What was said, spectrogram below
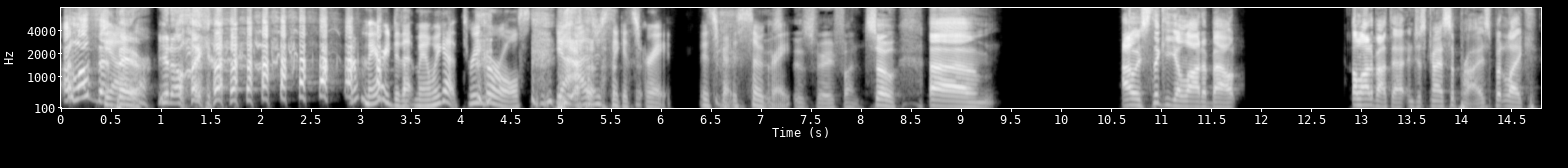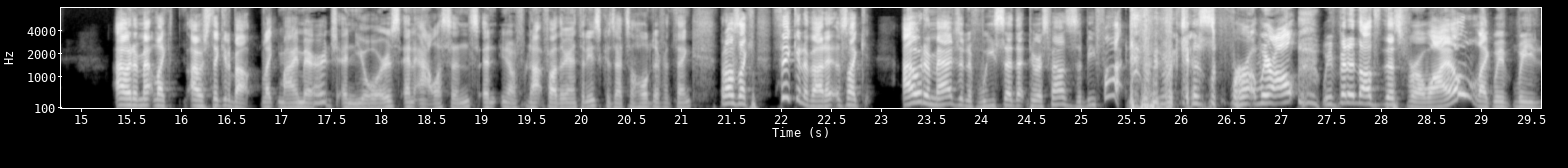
I love that yeah. bear," you know, like. "I'm married to that man. We got three girls." Yeah, Yeah. I just think it's great. It's great. It's so great. It's, was very fun. So, um, I was thinking a lot about a lot about that and just kind of surprised, but like I would imagine, like I was thinking about like my marriage and yours and Allison's and you know not Father Anthony's because that's a whole different thing. But I was like thinking about it. It's like I would imagine if we said that to our spouses, it'd be fine because we're all we've been in this for a while. Like we we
